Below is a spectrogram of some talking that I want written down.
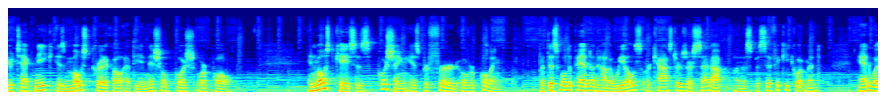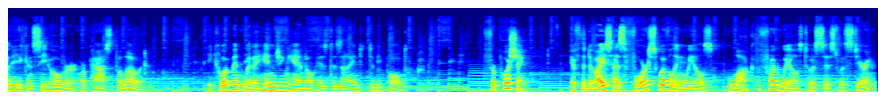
Your technique is most critical at the initial push or pull. In most cases, pushing is preferred over pulling, but this will depend on how the wheels or casters are set up on the specific equipment and whether you can see over or past the load. Equipment with a hinging handle is designed to be pulled. For pushing, if the device has four swiveling wheels, lock the front wheels to assist with steering.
